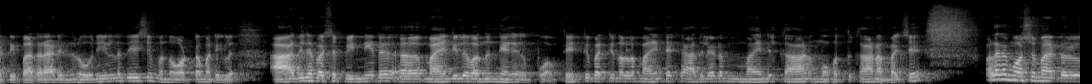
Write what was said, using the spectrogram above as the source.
അടി പതറാടി ഇന്നലെ ഒനിയിലിന് ദേഷ്യം വന്നു ഓട്ടോമാറ്റിക്കലി ആദില പക്ഷെ പിന്നീട് മൈൻഡിൽ വന്ന് തെറ്റ് പറ്റി എന്നുള്ള മൈൻഡൊക്കെ ആദിലയുടെ മൈൻഡിൽ കാണും മുഖത്ത് കാണാം. പക്ഷേ വളരെ മോശമായിട്ടൊരു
